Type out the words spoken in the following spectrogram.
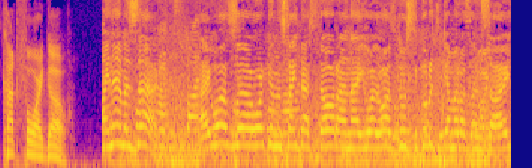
Cut four, go. My name is Zach. I was uh, working inside the store and I was doing security cameras inside.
